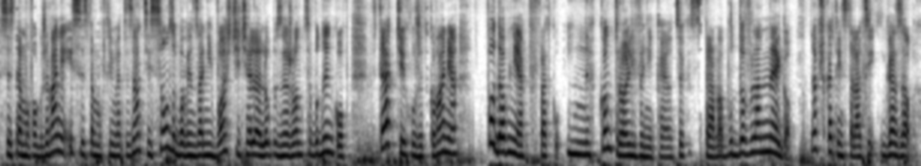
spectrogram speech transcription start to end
systemów ogrzewania i systemów klimatyzacji są zobowiązani właściciele lub zarządcy budynków w trakcie ich użytkowania, podobnie jak w przypadku innych kontroli wynikających z prawa budowlanego, np. instalacji gazowych.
